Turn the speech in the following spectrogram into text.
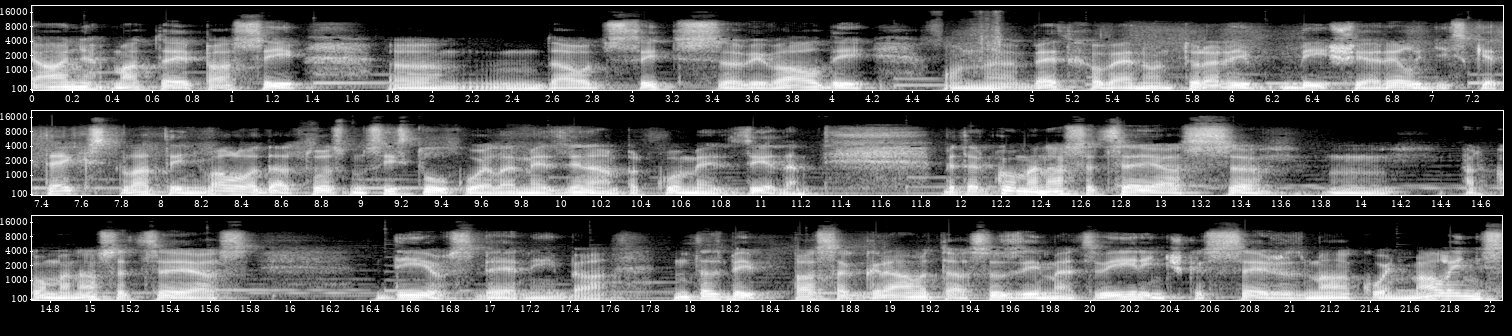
Jāņa, Mateja Pasī, daudz citus Vivaldi un Bethovenu. Un tur arī bija šie reliģiskie teksti latviešu valodā. Tos mums iztulkoja, lai mēs zinām, par ko mēs dziedam. Bet ar ko man asociējās, mm, ar ko man asociējās Dievs bērnībā. Nu, tas bija pasaku grāmatās uzzīmēts vīriņš, kas sēž uz mākoņa maliņas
